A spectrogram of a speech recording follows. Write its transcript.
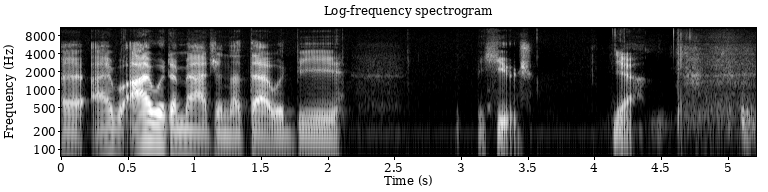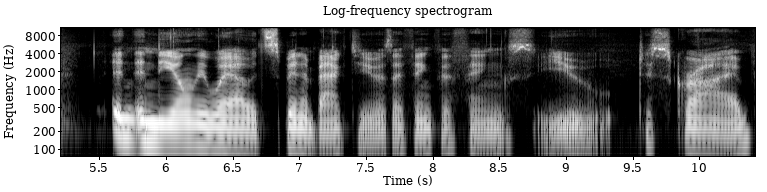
I, I, I would imagine that that would be huge. Yeah. And, and the only way I would spin it back to you is I think the things you describe,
